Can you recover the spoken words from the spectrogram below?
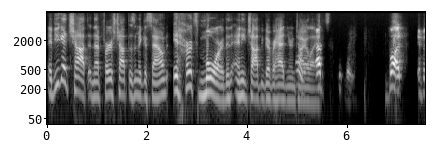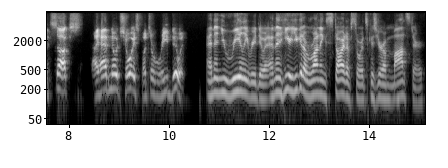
if you get chopped and that first chop doesn't make a sound, it hurts more than any chop you've ever had in your oh, entire Oh, life. Absolutely. But if it sucks, I have no choice but to redo it. And then you really redo it, and then here you get a running start of sorts because you're a monster.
